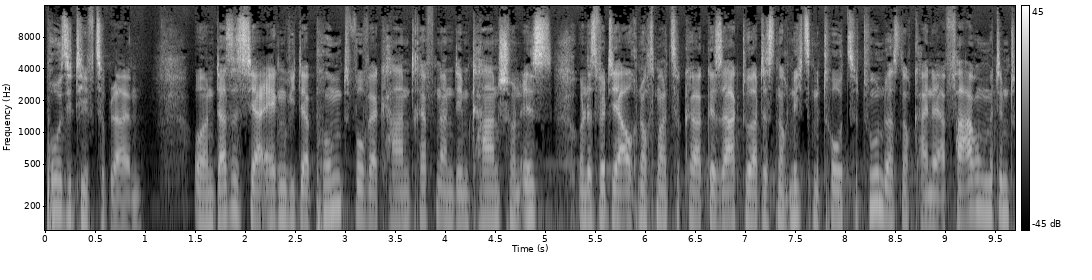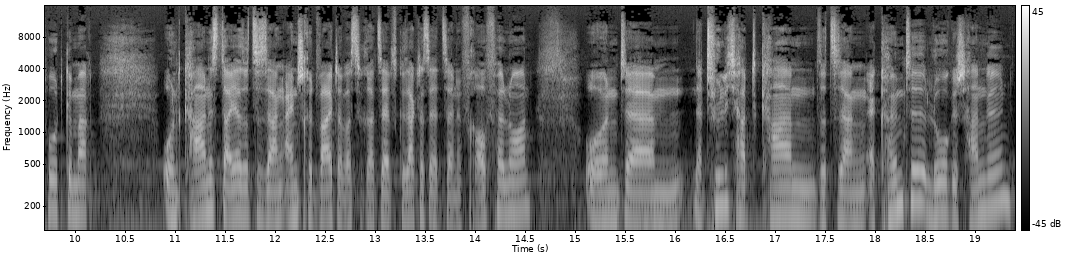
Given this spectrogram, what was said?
positiv zu bleiben. Und das ist ja irgendwie der Punkt, wo wir Khan treffen, an dem Khan schon ist. Und es wird ja auch nochmal zu Kirk gesagt, du hattest noch nichts mit Tod zu tun, du hast noch keine Erfahrung mit dem Tod gemacht. Und Khan ist da ja sozusagen einen Schritt weiter, was du gerade selbst gesagt hast, er hat seine Frau verloren. Und ähm, natürlich hat Khan sozusagen, er könnte logisch handeln,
